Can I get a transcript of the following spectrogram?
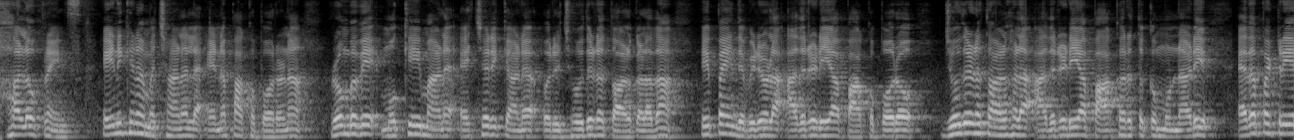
ஹலோ ஃப்ரெண்ட்ஸ் இன்றைக்கி நம்ம சேனலில் என்ன பார்க்க போகிறோன்னா ரொம்பவே முக்கியமான எச்சரிக்கையான ஒரு ஜோதிட தாள்களை தான் இப்போ இந்த வீடியோவில் அதிரடியாக பார்க்க போகிறோம் ஜோதிட தாள்களை அதிரடியாக பார்க்கறதுக்கு முன்னாடி எதை பற்றிய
